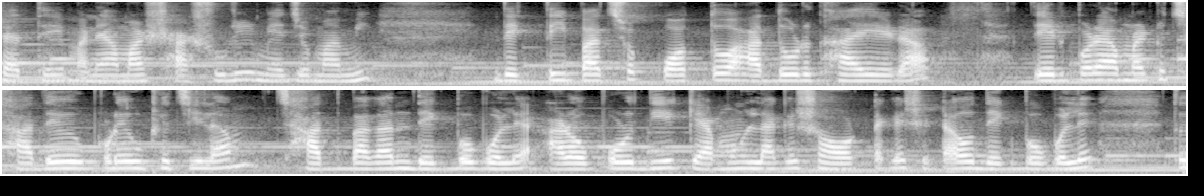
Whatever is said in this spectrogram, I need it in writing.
সাথে মানে আমার শাশুড়ির মেজো মামি দেখতেই পাচ্ছ কত আদর খায় এরা। এরপরে আমরা একটু ছাদের উপরে উঠেছিলাম। ছাদ বাগান দেখব বলে আর ওপর দিয়ে কেমন লাগে শহরটাকে সেটাও দেখব বলে। তো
